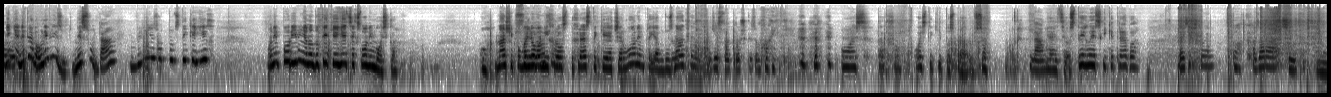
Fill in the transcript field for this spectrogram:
Ні, ні, не треба, вони влізуть. Несуть. Да? Влізуть тут стільки їх. Вони порівняно до тих яєць, як слон і моська. О, наші помальовані Серйозно? хрестики червоним, то я буду знати. Дійсно трошки замаленькі. Ось, так що, ось такі то справи. Все, Да. яйця остигли, скільки треба. 10 хвилин. Так. А зараз 7. Ну,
